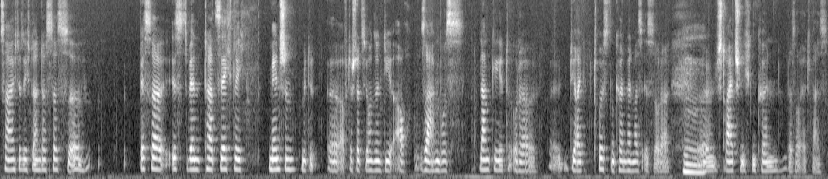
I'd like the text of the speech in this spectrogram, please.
zeigte sich dann, dass das äh, besser ist, wenn tatsächlich Menschen mit, äh, auf der Station sind, die auch sagen, wo es lang geht oder äh, direkt trösten können, wenn was ist oder hm. Streit schlichten können oder so etwas.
